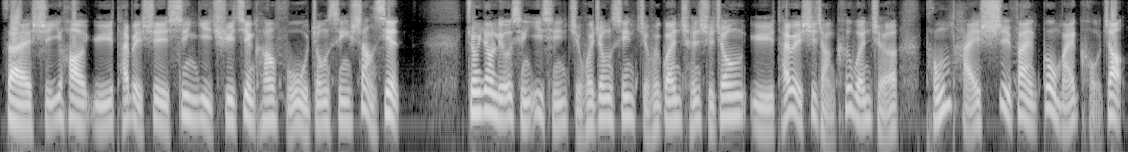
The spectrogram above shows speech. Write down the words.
在十一号于台北市信义区健康服务中心上线。中央流行疫情指挥中心指挥官陈时中与台北市长柯文哲同台示范购买口罩。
